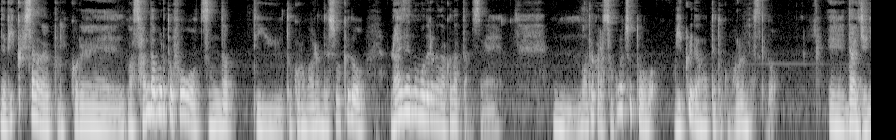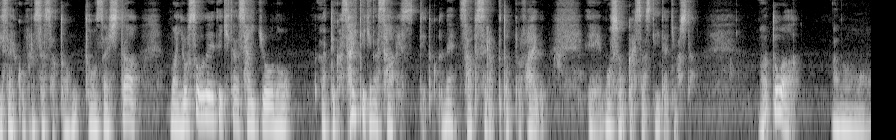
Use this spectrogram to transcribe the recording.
で、びっくりしたのがやっぱりこれ、まあサンダーボルト4を積んだっていうところもあるんでしょうけど、ライゼンのモデルがなくなったんですね。うん、まあだからそこはちょっとびっくりだなってとこもあるんですけど、第12世代高プロセッサーと搭載した、まあ予想でできた最強の、あっていうか最適なサーフェスっていうところでね、サーフェスラップトップ5、えー、も紹介させていただきました。あとは、あの、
